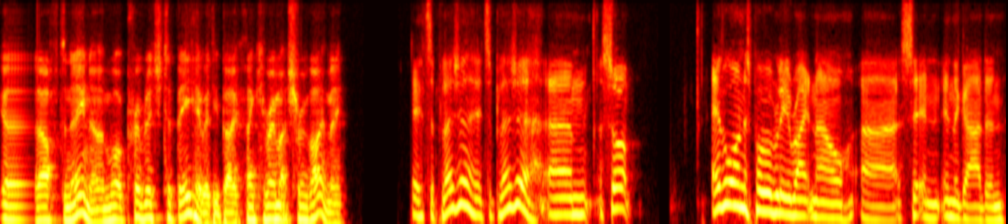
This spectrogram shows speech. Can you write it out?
Good afternoon, and what a privilege to be here with you both. Thank you very much for inviting me. It's a pleasure. It's a pleasure. Um, so, everyone is probably right now uh, sitting in the garden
